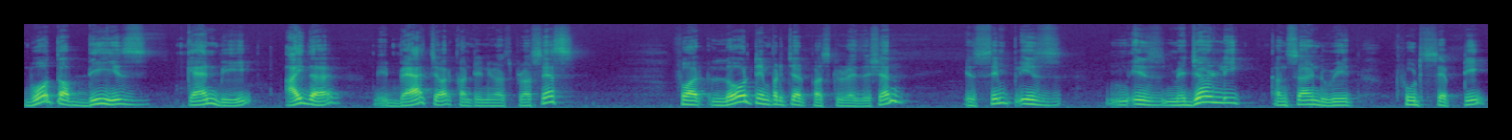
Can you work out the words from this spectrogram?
Both of these can be either batch or continuous process. For low temperature pasteurization is simply is, is majorly concerned with food safety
